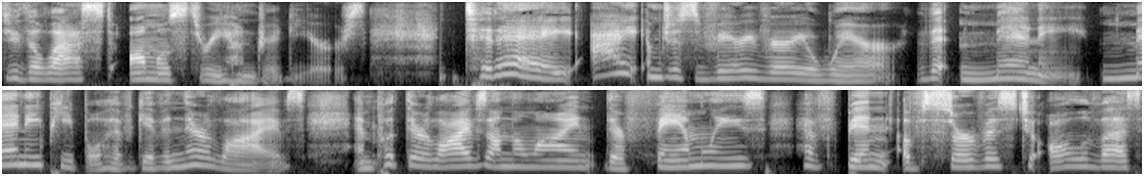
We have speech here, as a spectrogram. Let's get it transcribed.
through the last almost 300 years. Today, I am just very, very aware that many, many people have given their lives and put their lives on the line. Their families have been of service to all of us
